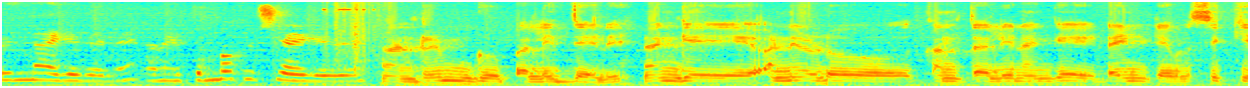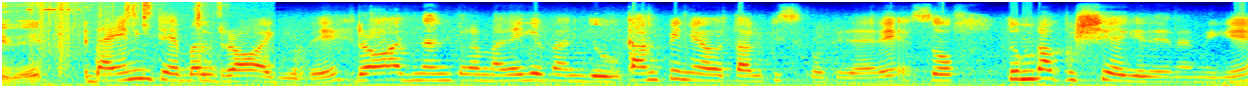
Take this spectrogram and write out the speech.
ವಿನ್ ಆಗಿದ್ದೇನೆ. ನನಗೆ ತುಂಬಾ ಖುಷಿಯಾಗಿದೆ ನಾನು ಡ್ರೀಮ್ ಗ್ರೂಪ್ ಅಲ್ಲಿ ಇದ್ದೇನೆ. ನನಗೆ ಹನ್ನೆರಡು ಕಂತಲ್ಲಿ ನನಗೆ ಡೈನಿಂಗ್ ಟೇಬಲ್ ಸಿಕ್ಕಿದೆ. ಡೈನಿಂಗ್ ಟೇಬಲ್ ಡ್ರಾ ಆಗಿದೆ. ಡ್ರಾ ಆದ ನಂತರ ಮನೆಗೆ ಬಂದು ಕಂಪನಿ ಅವರು ತಲುಪಿಸಿಕೊಟ್ಟಿದ್ದಾರೆ. ಸೊ ತುಂಬಾ ಖುಷಿಯಾಗಿದೆ ನಮಗೆ.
